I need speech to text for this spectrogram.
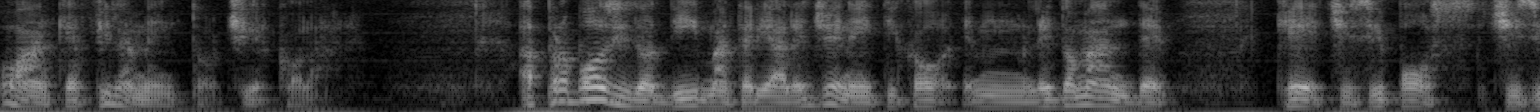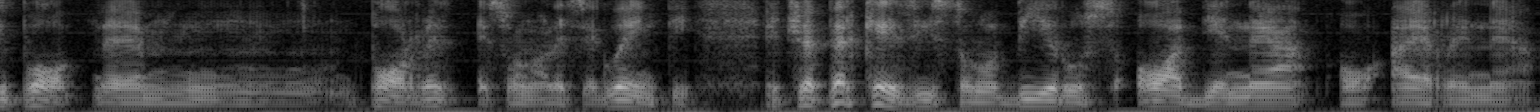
o anche a filamento circolare. A proposito di materiale genetico, ehm, le domande che ci si, pos- ci si può ehm, porre sono le seguenti, e cioè perché esistono virus o a DNA o a RNA?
